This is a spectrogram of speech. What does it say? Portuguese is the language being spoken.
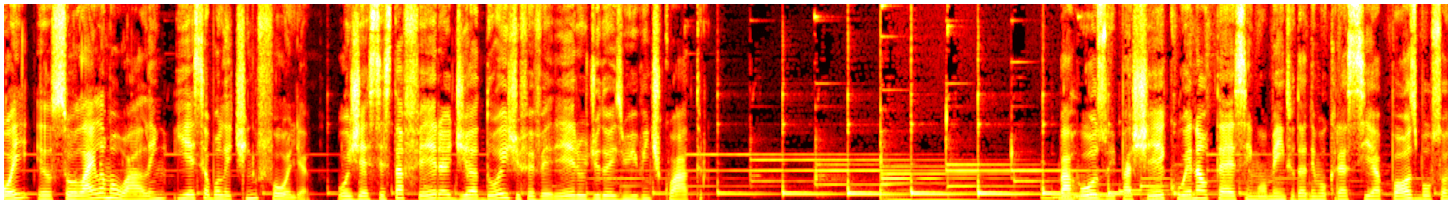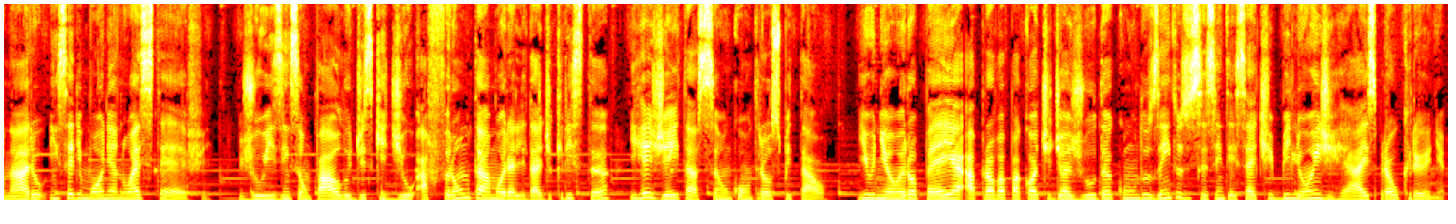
Oi, eu sou Laila Moalen e esse é o Boletim Folha. Hoje é sexta-feira, dia 2 de fevereiro de 2024. Barroso e Pacheco enaltecem momento da democracia pós-Bolsonaro em cerimônia no STF. Juiz em São Paulo diz que Dil afronta a moralidade cristã e rejeita a ação contra o hospital. E União Europeia aprova pacote de ajuda com 267 bilhões de reais para a Ucrânia.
